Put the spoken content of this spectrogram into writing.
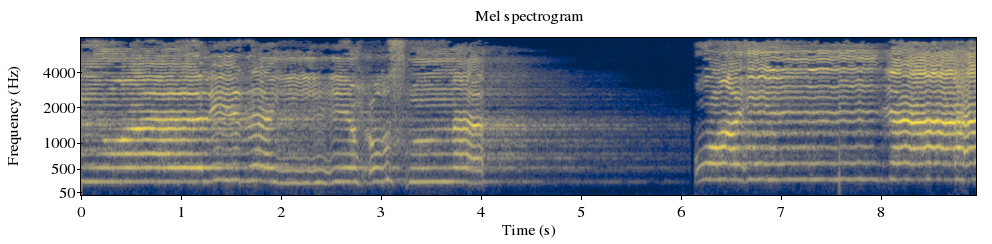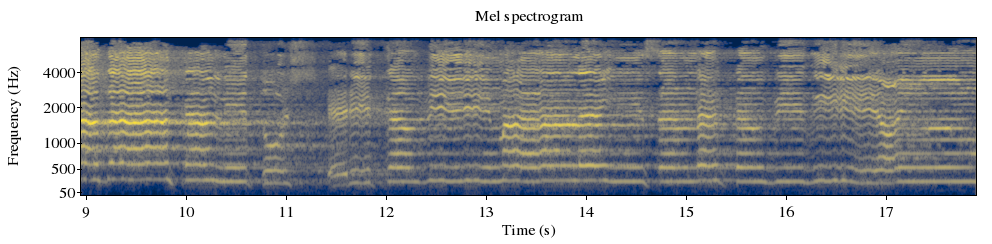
بوالديه حسنا وإن جاهداك لتشرك بي ما ليس لك به علم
